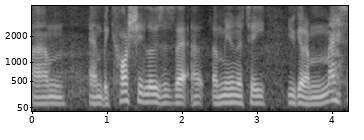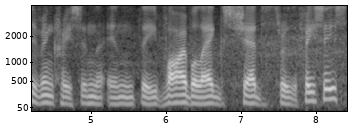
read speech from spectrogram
Um, and because she loses that uh, immunity, you get a massive increase in the, in the viable eggs shed through the feces.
